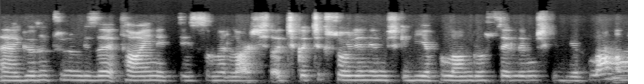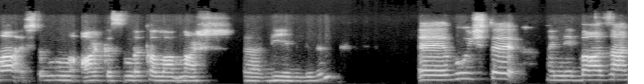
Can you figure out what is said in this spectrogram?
e, görüntünün bize tayin ettiği sınırlar, işte açık açık söylenirmiş gibi yapılan, gösterilirmiş gibi yapılan ama işte bunun arkasında kalanlar e, diyebilirim. E, bu işte hani bazen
